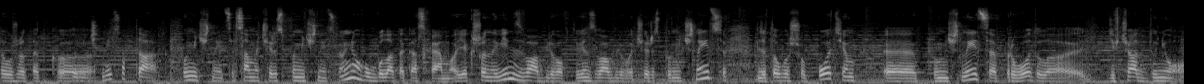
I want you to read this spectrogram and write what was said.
Це вже так е, Помічниця? Так, помічниця, саме через помічницю. У нього була така схема. Якщо не він зваблював, то він зваблював через помічницю для того, щоб потім е, помічниця приводила дівчат до нього.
